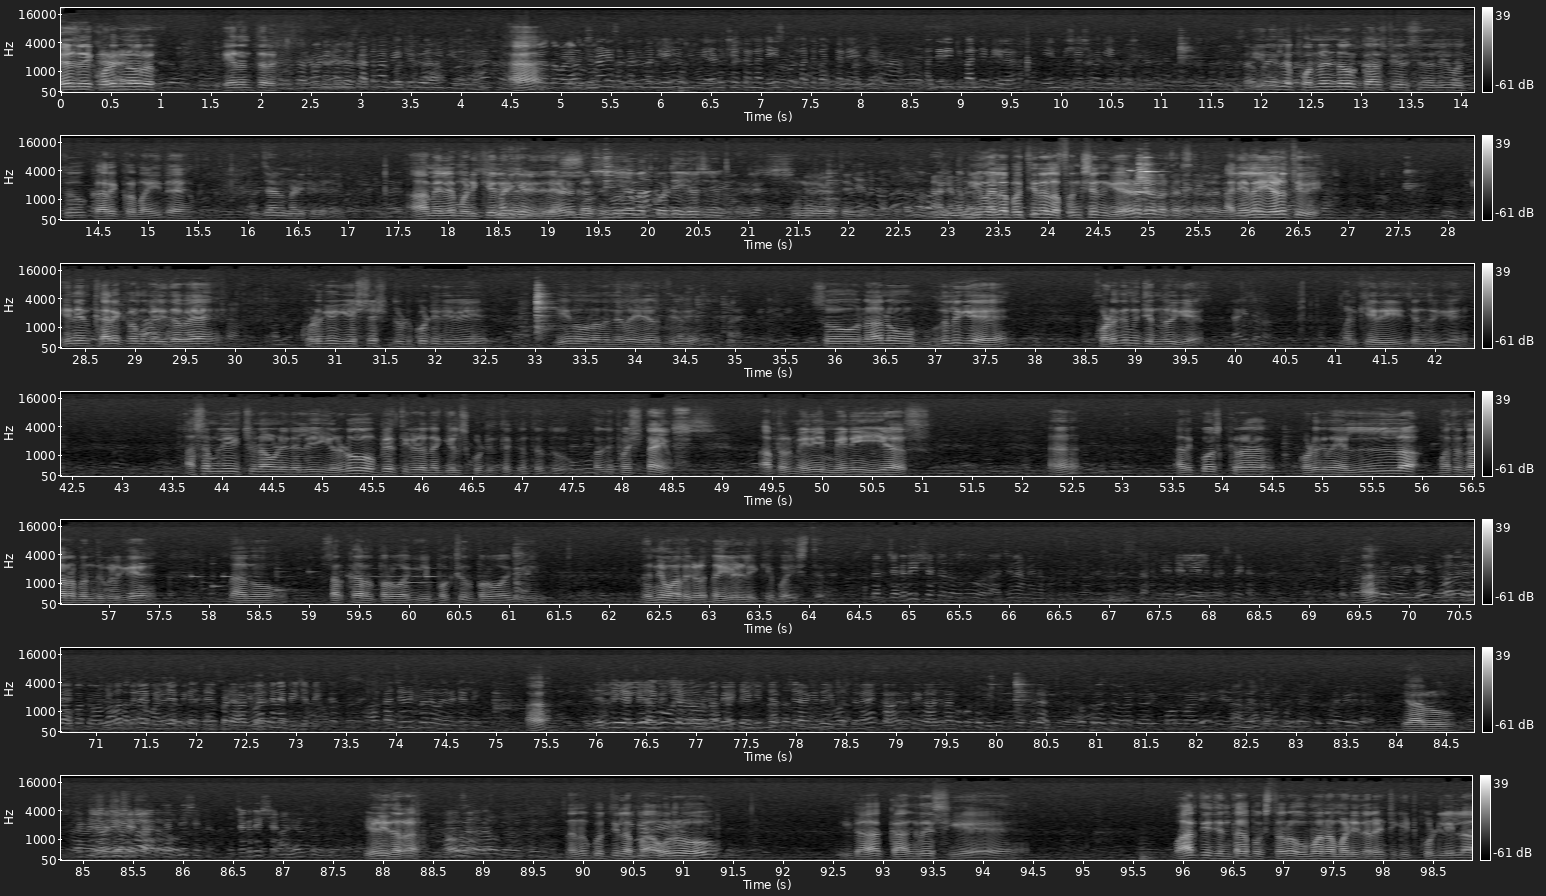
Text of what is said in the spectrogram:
ಹೇಳ್ರಿ ಕೊಡಗಿನವರು. ಏನಂತಾರೆ? ಚುನಾವಣೆ ಪ್ರಥಮ ಭೇಟಿಯಲ್ಲಿ ಬಂದಿದ್ದೀರಾ ಸರ್ ಆ ಸಂದರ್ಭದಲ್ಲಿ ಬಂದು ಹೇಳಿ ಹೋಗಿದ್ವಿ. ಎರಡು ಕ್ಷೇತ್ರನ ಜಯಿಸ್ಕೊಂಡು ಮತ್ತೆ ಬರ್ತೇನೆ ಅಂತ. ಅದೇ ರೀತಿ ಬಂದಿದ್ದೀರಾ? ಏನು ವಿಶೇಷವಾಗಿ ಏನು ಏನಿಲ್ಲ ಪೊನ್ನಣ್ಣವ್ರ ಕಾನ್ಸ್ಟಿಟ್ಯೂನ್ಸಿನಲ್ಲಿ ಇವತ್ತು ಕಾರ್ಯಕ್ರಮ ಇದೆ. ಮಧ್ಯಾಹ್ನ ಮಡಿಕೇರಿ. ಆಮೇಲೆ ಮಡಿಕೇರಿ ಕೋಟಿ ಯೋಜನೆ. ನೀವೆಲ್ಲ ಬರ್ತೀರಲ್ಲ ಫಂಕ್ಷನ್ಗೆ ಎರಡು ಕಡೆ ಬರ್ತಾರೆ ಸರ್ ಅವರು ಅಲ್ಲೆಲ್ಲ ಹೇಳ್ತೀವಿ. ಏನೇನು ಕಾರ್ಯಕ್ರಮಗಳಿದ್ದಾವೆ ಕೊಡಗಿಗೆ ಎಷ್ಟೆಷ್ಟು ದುಡ್ಡು ಕೊಟ್ಟಿದ್ದೀವಿ ಏನು ಅನ್ನೋದನ್ನೆಲ್ಲ ಹೇಳ್ತೀವಿ. ಸೊ ನಾನು ಮೊದಲಿಗೆ ಕೊಡಗಿನ ಜನರಿಗೆ, ಮಡಿಕೇರಿ ಜನರಿಗೆ, ಅಸೆಂಬ್ಲಿ ಚುನಾವಣೆಯಲ್ಲಿ ಎರಡೂ ಅಭ್ಯರ್ಥಿಗಳನ್ನು ಗೆಲ್ಲಿಸ್ಕೊಟ್ಟಿರ್ತಕ್ಕಂಥದ್ದು for the first time after many many years ಅದಕ್ಕೋಸ್ಕರ ಕೊಡಗಿನ ಎಲ್ಲ ಮತದಾರ ಬಂಧುಗಳಿಗೆ ನಾನು ಸರ್ಕಾರದ ಪರವಾಗಿ ಪಕ್ಷದ ಪರವಾಗಿ ಧನ್ಯವಾದಗಳನ್ನು ಹೇಳಲಿಕ್ಕೆ ಬಯಸ್ತೇನೆ. ಸರ್ ಜಗದೀಶ್ ಶೆಟ್ಟರ್ ಅವರು ರಾಜೀನಾಮೆಯನ್ನು ಕೊಟ್ಟಿದ್ದಾರೆ ಕಾಂಗ್ರೆಸ್ ಸ್ಥಾನಕ್ಕೆ. ಡೆಲ್ಲಿಯಲ್ಲಿ ಪ್ರೆಸ್ ಮೀಟ್ ಆಗ್ತಾ ಇದೆ. ಆ? ಇವತ್ತನೇ ಇವತ್ತನೇ ಬಿಜೆಪಿಗೆ ಸೇರ್ಪಡೆ ಇವತ್ತನೇ ಬಿಜೆಪಿಗೆ ಸೇರ್ಪಡೆ ಕಚೇರಿಗೆ ಬೇರೆ ಹೋಗಿರೋ ಡೆಲ್ಲಿ. ಡೆಲ್ಲಿಯಲ್ಲಿ ಅಮಿತ್ ಶಾ ಅವರನ್ನ ಭೇಟಿಯಾಗಿ ಚರ್ಚೆ ಆಗಿದೆ. ಇವತ್ತನೇ ಕಾಂಗ್ರೆಸ್ಗೆ ರಾಜೀನಾಮೆ ಕೊಟ್ಟು ಬಿಜೆಪಿ ಸೇರ್ಪಡೆ ಆಗ್ತಿದೆ. ಯಾರು? ಜಗದೀಶ್ ಶೆಟ್ಟರ್. ಅವರು. ಜಗದೀಶ್ ಶೆಟ್ಟರ್. ಹೇಳಿದಾರ? ನನಗೆ ಗೊತ್ತಿಲ್ಲಪ್ಪ. ಅವರು ಈಗ ಕಾಂಗ್ರೆಸ್ಗೆ ಭಾರತೀಯ ಜನತಾ ಪಕ್ಷದವರು ಅವಮಾನ ಮಾಡಿದ್ದಾರೆ ಟಿಕೆಟ್ ಕೊಡಲಿಲ್ಲ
